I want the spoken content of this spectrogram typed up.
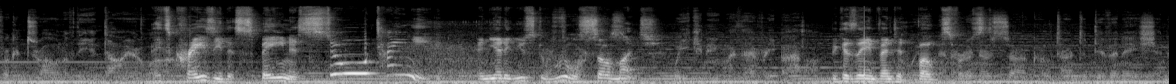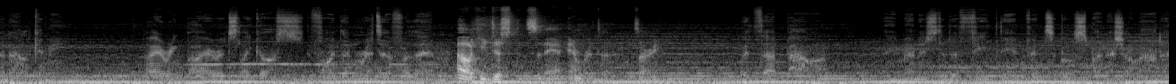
For control of the entire world. It's crazy that Spain is so tiny, and yet it used to rule so much Weakening with every battle. because they invented and her inner circle turned to divination and alchemy. Hiring pirates like us to find Amrita for them. Oh, he just said Amrita. Sorry. With that power, they managed to defeat the invincible Spanish Armada.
